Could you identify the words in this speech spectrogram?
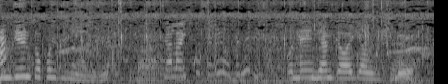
इंडियन का कोई भी नहीं है चला इसको सही होते नहीं और नहीं इंडियन का है क्या देखो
